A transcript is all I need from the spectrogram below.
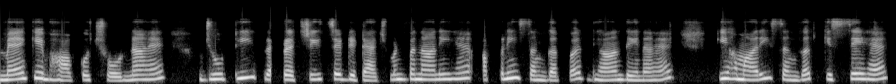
मैं के भाव को छोड़ना है। झूठी प्रचित से डिटैचमेंट बनानी है। अपनी संगत पर ध्यान देना है कि हमारी संगत किससे है?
